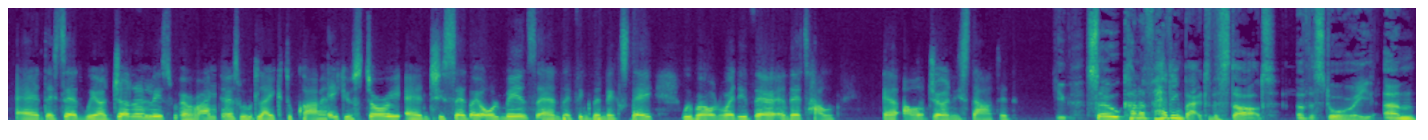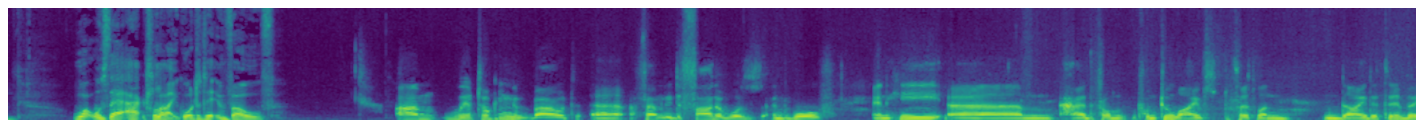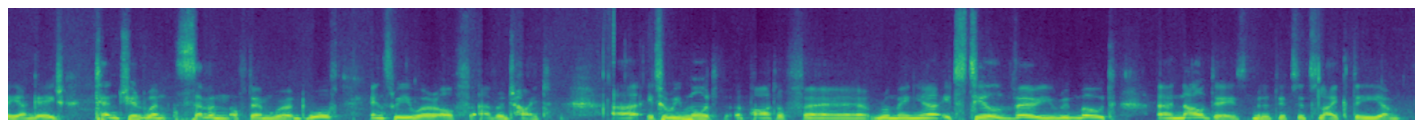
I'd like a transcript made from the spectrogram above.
And they said, "We are journalists. We are writers. We would like to come and take your story." And she said, "By all means." And I think the next day we were already there, and that's how uh, our journey started. So, kind of heading back to the start of the story. Um, what was their act like? What did it involve? Um, we're talking about uh, a family. The father was a dwarf, and he um, had from from two wives. The first one died at a very young age. Ten children, seven of them were dwarfed, and three were of average height. Uh, it's a remote part of uh, Romania. It's still very remote uh, nowadays. I mean, it's it's like the um,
